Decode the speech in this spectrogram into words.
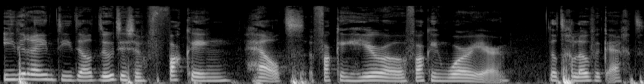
iedereen die dat doet is een fucking held. Een fucking hero, een fucking warrior. Dat geloof ik echt.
